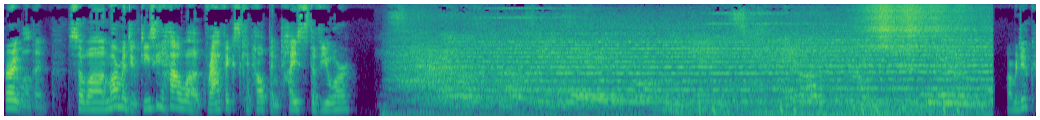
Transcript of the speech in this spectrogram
Very well then. So, uh, Marmaduke, do you see how uh, graphics can help entice the viewer? Marmaduke?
